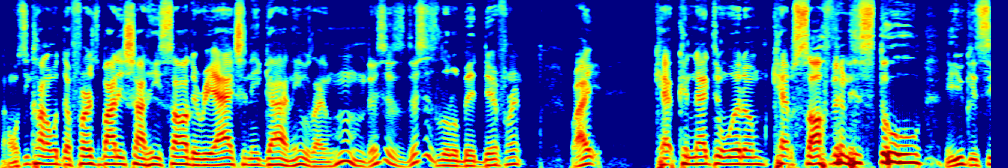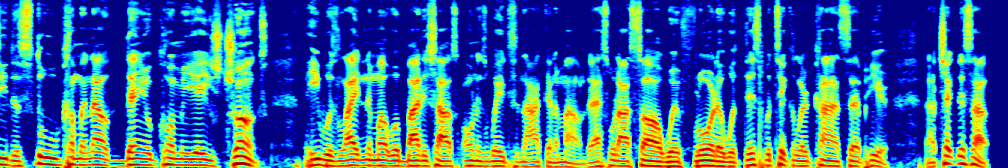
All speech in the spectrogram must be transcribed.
Now, once he caught him with the first body shot, he saw the reaction he got, and he was like, "Hmm, this is this is a little bit different, right?" Kept connecting with him, kept softening his stool, and you could see the stool coming out Daniel Cormier's trunks. He was lighting him up with body shots on his way to knocking him out. That's what I saw with Florida with this particular concept here. Now, check this out.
